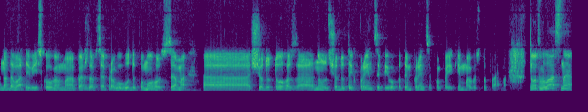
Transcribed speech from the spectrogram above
надавати військовим е, перш за все правову допомогу саме е, щодо того, за ну щодо тих принципів, по тим принципам, по яким ми виступаємо. Ну от власне.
